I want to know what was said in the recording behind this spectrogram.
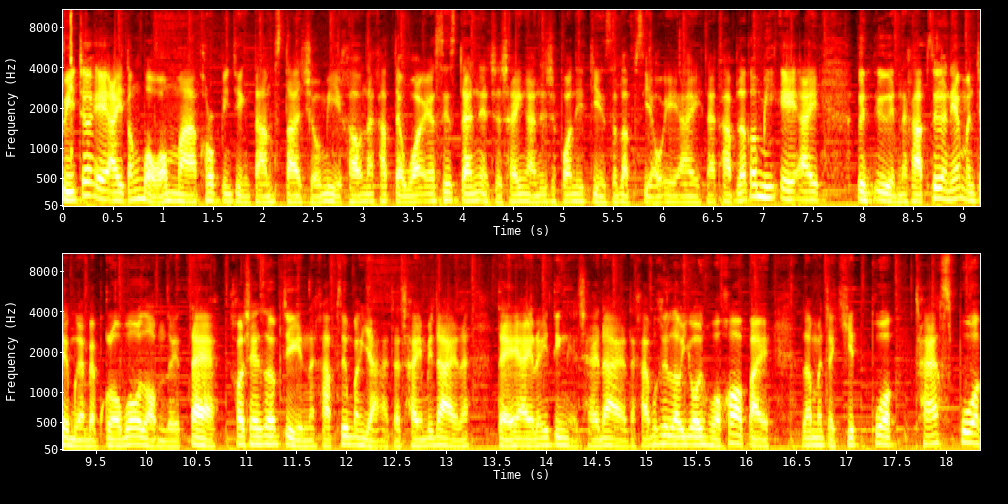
ฟีเจอร์ AI ต้องบอกว่ามาครบจริงๆ ตามสไตล์ Xiaomi เขานะครับ แต่ Voice Assistant เนี่ยจะใช้งานได้เฉพาะในจีนสำหรับเสียว AI นะครับ แล้วก็มี AI อื่นๆ นะครับ ซึ่งอันนี้มันจะเหมือนแบบ global ROM เลย แต่เขาใช้เซิร์ฟจีนนะครับ ซึ่งบางอย่างอาจจะใช้ไม่ได้นะ แต่ AI rating เนี่ยใช้ได้นะครับ ก็คือเราโยนหัวข้อไป แล้วมันจะคิดพวก task พวก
